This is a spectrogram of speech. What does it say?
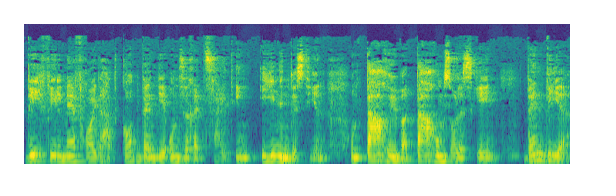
Wie viel mehr Freude hat Gott, wenn wir unsere Zeit in ihn investieren? Und darüber, darum soll es gehen. Wenn wir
